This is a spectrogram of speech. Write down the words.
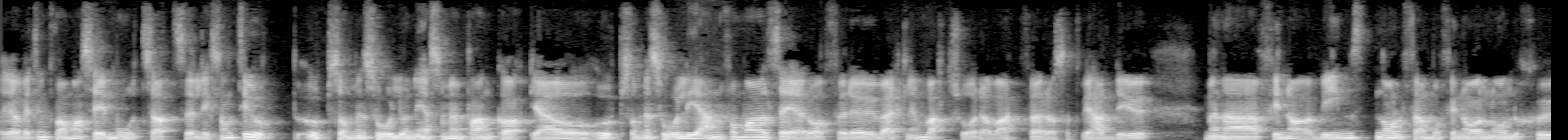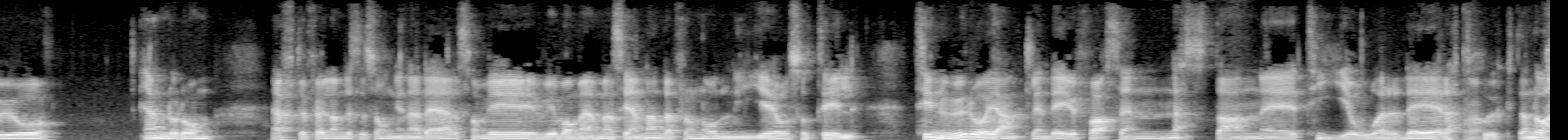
jag vet inte vad man säger motsatsen. Liksom till upp, upp som en sol och ner som en pannkaka. Och upp som en sol igen får man väl säga då. För det har ju verkligen varit så det har varit för oss. Att vi hade ju menar, final, vinst 05 och final 07. Och ändå de efterföljande säsongerna där som vi, vi var med. Men sen ända från 09 och så till till nu då egentligen, det är ju fasen nästan eh, 10 år. Det är rätt ja. sjukt ändå.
